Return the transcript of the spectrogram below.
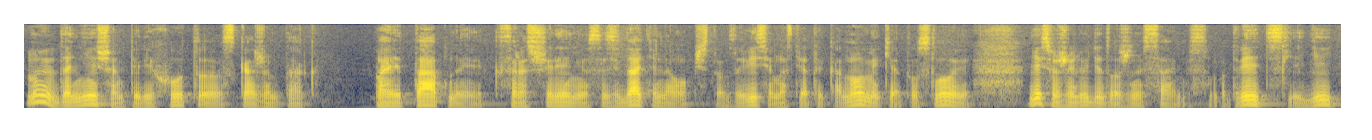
Ну и в дальнейшем переход, э, скажем так, поэтапный к расширению созидательного общества в зависимости от экономики, от условий. Здесь уже люди должны сами смотреть, следить,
